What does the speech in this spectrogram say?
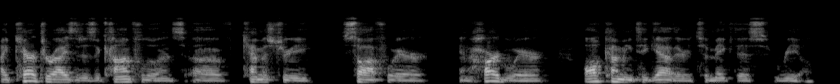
I characterize it as a confluence of chemistry, software, and hardware all coming together to make this real.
